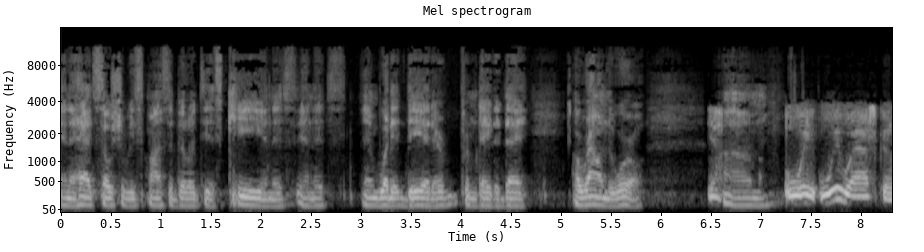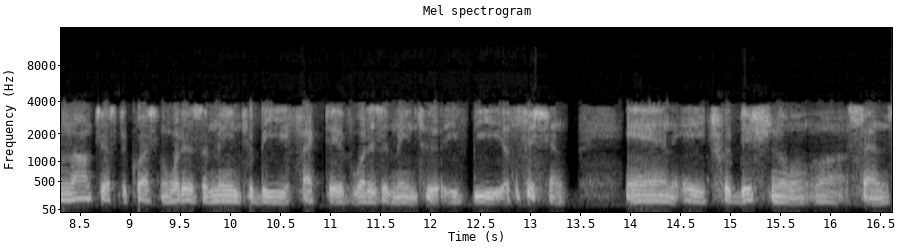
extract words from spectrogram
and it had social responsibility as key in its, in its, in what it did from day to day around the world. Yeah. Um, we we were asking not just the question: what does it mean to be effective? What does it mean to be efficient in a traditional uh, sense?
